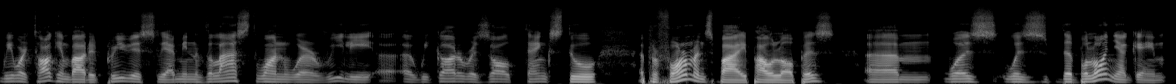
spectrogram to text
we were talking about it previously. I mean, the last one where really uh, uh, we got a result thanks to a performance by Pau Lopez um, was was the Bologna game.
